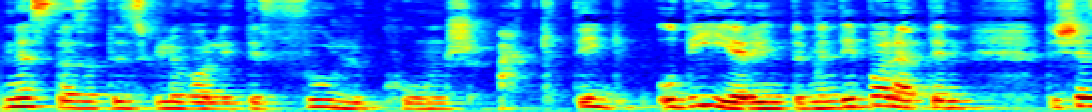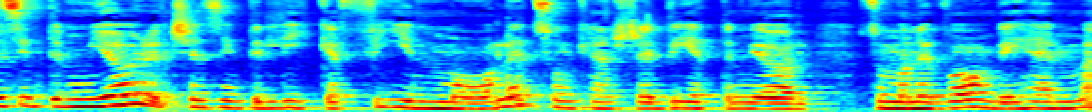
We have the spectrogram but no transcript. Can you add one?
Nästan så att den skulle vara lite fullkornsaktig. Och det är det inte. Men det är bara att den, det känns inte, mjölet känns inte lika finmalet som kanske vetemjöl som man är van vid hemma.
